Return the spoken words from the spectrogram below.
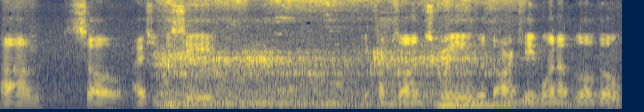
Um, so as you can see, it comes on screen with the arcade one-up logo.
